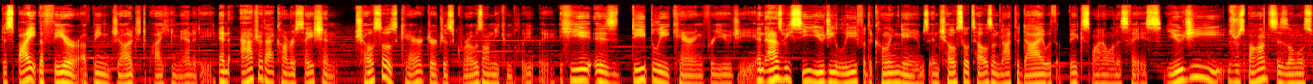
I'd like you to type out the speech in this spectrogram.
despite the fear of being judged by humanity. And after that conversation, Choso's character just grows on me completely. He is deeply caring for Yuji, and as we see Yuji leave for the Culling Games and Choso tells him not to die with a big smile on his face, Yuji's response is almost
